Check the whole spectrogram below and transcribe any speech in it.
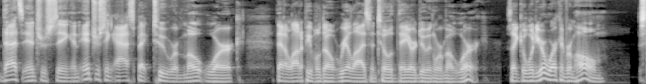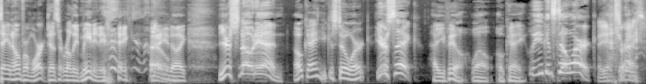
that's interesting. An interesting aspect to remote work that a lot of people don't realize until they are doing remote work. It's like when you're working from home, staying home from work doesn't really mean anything. No. you know, like you're snowed in. Okay, you can still work. You're sick. How you feel? Well, okay. Well, you can still work. Yeah, that's right.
